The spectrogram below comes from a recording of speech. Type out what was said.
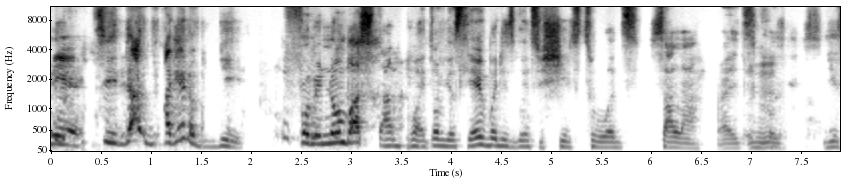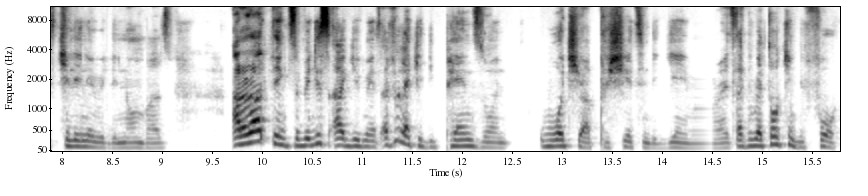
Yeah, see that at the end of the day, from a number standpoint, obviously everybody's going to shift towards Salah, right? Because he's killing it with the numbers. Another thing to be this argument, I feel like it depends on what you appreciate in the game, right? Like we were talking before,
